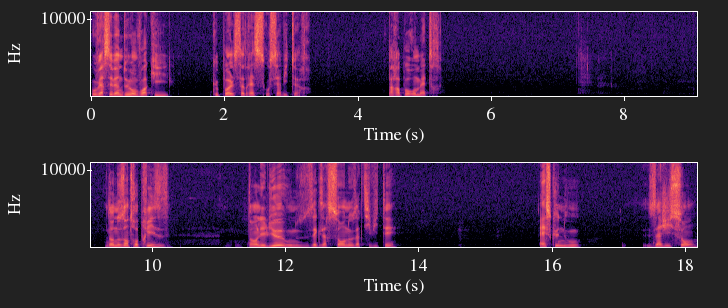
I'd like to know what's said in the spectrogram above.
Au verset 22, on voit que Paul s'adresse aux serviteurs par rapport au maître. Dans nos entreprises, dans les lieux où nous exerçons nos activités, est-ce que nous agissons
